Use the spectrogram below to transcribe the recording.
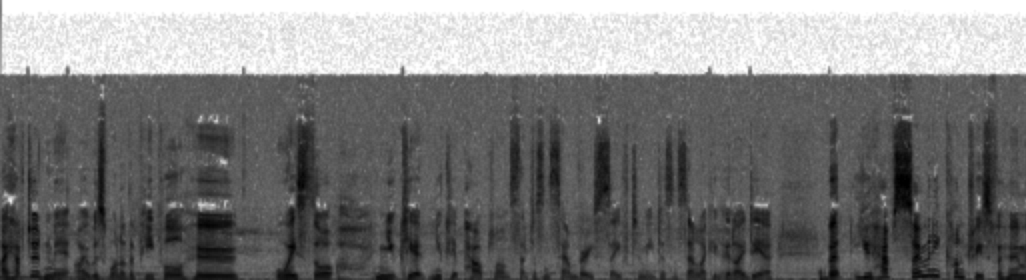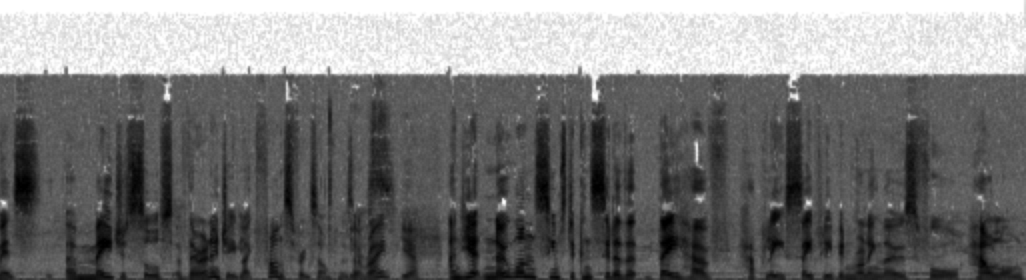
I have to admit, I was one of the people who always thought, oh, nuclear nuclear power plants that doesn't sound very safe to me. Doesn't sound like a good idea. But you have so many countries for whom it's a major source of their energy, like France, for example. Is that right? Yeah. And yet, no one seems to consider that they have happily, safely been running those for how long.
